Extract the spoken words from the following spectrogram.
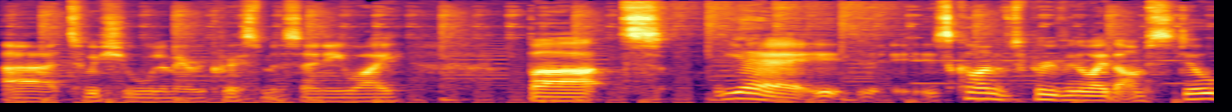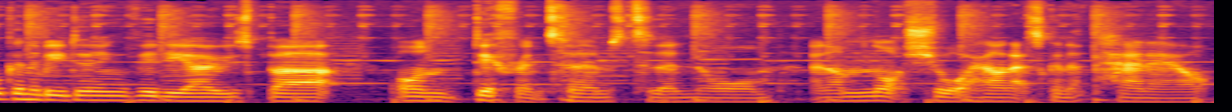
uh, to wish you all a Merry Christmas anyway, but yeah, it, it's kind of in a way that I'm still going to be doing videos, but on different terms to the norm, and I'm not sure how that's going to pan out.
